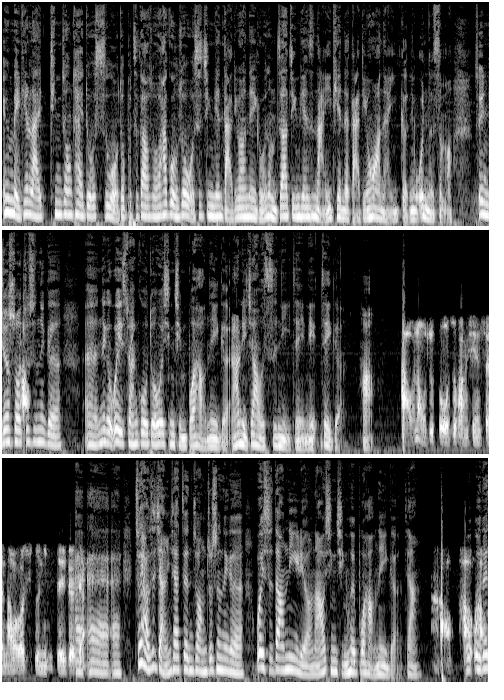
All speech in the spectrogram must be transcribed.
因为每天来听众太多，私我都不知道说，他跟我说我是今天打电话那个，我怎么知道今天是哪一天的打电话哪一个？你问了什么？所以你就说就是那个呃那个胃酸过多，胃心情不好那个，然后你叫我撕你这那这个好，好，那我就说我是黄先生，然后我要死你这个这哎样。哎哎哎，最好是讲一下症状，就是那个胃食道逆流，然后心情会不好那个这样。好好，我我的好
